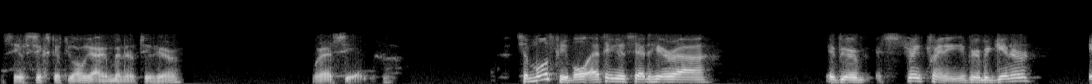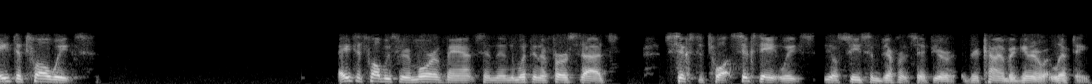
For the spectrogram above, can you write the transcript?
Let's see if 651, we got a minute or two here. Where I see it. So most people, I think it said here, uh, if you're strength training, if you're a beginner, 8 to 12 weeks. 8 to 12 weeks you're more advanced, and then within the first uh, 6 to twelve, six to 8 weeks, you'll see some difference if you're, if you're kind of a beginner with lifting.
